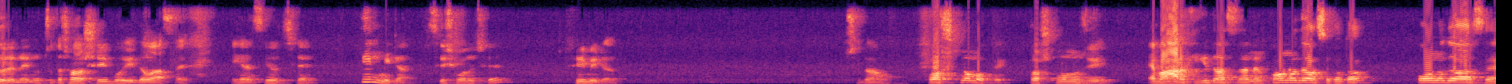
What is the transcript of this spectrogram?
ধরে নেন, উচ্চতা সরাসরি বই দেওয়া আছে, এখানে সি হচ্ছে তিন মিটার, সি সমান হচ্ছে থ্রি মিটার। সুতরাং প্রশ্ন মতে, প্রশ্ন অনুযায়ী, এবং আর কি কি দেওয়া আছে জানেন? কর্ণ দেওয়া আছে কত? কর্ণ দেওয়া আছে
